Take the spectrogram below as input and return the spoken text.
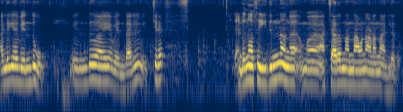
അല്ലെങ്കിൽ അത് വെന്ത് പോവും. വെന്ത് പോയ വെന്താലും ഇച്ചിരി രണ്ടു മൂന്ന് ദിവസം ഇരുന്ന് അങ്ങ് അച്ചാർ നന്നാവണമാണ് നല്ലത്.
